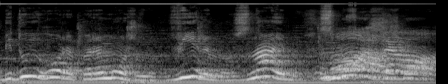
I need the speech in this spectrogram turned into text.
Біду і горе переможемо. Віримо, знаємо, зможемо!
